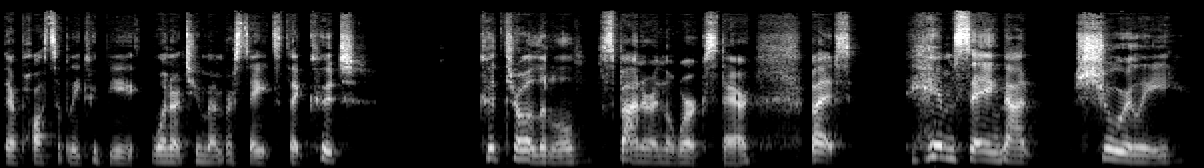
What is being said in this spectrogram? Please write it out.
there possibly could be one or two member states that could could throw a little spanner in the works there, but him saying that surely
